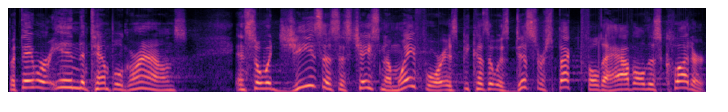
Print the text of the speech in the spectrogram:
but they were in the temple grounds. And so what Jesus is chasing them away for is because it was disrespectful to have all this clutter.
